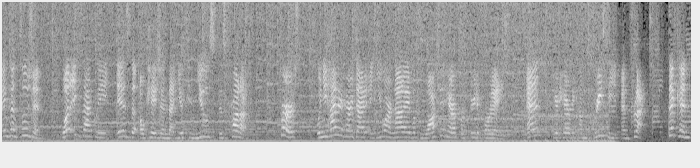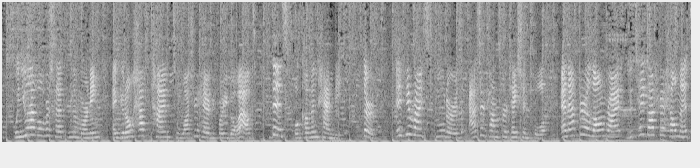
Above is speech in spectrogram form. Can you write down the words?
In conclusion, what exactly is the occasion that you can use this product? First, when you have your hair dyed and you are not able to wash your hair for 3 to 4 days and your hair becomes greasy and flat. Second, when you have overslept in the morning and you don't have time to wash your hair before you go out, this will come in handy. Third, if you ride scooters as your transportation tool and after a long ride you take off your helmet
